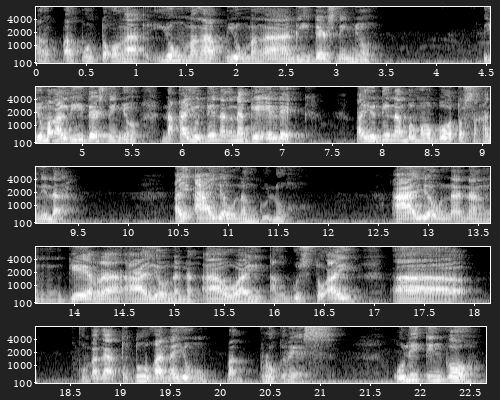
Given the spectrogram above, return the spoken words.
ang ang punto ko nga, yung mga yung mga leaders ninyo, yung mga leaders ninyo na kayo din ang nag elect kayo din ang bumoboto sa kanila, ay ayaw ng gulo. Ayaw na ng gera, ayaw na ng away. Ang gusto ay, ah, kumbaga, tutukan na yung pag-progress. Ulitin ko,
